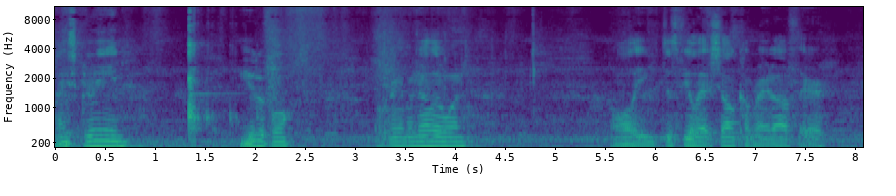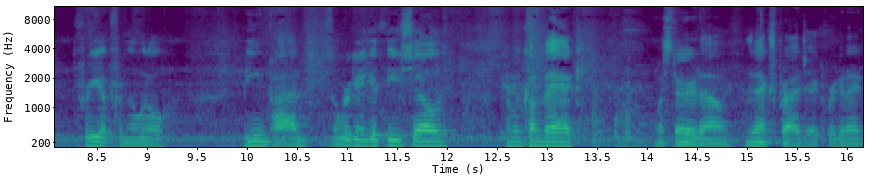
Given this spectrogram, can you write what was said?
Nice green. Beautiful. I'll grab another one. Oh, you just feel that shell come right off there. Free up from the little bean pod. So we're gonna get these shelled. I'm gonna come back. We'll start um, the next project. We're gonna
